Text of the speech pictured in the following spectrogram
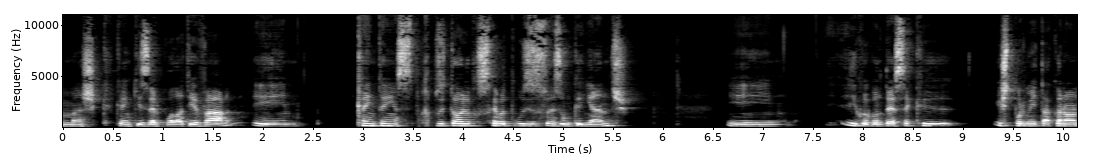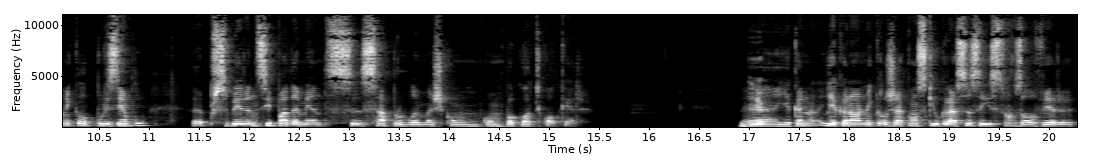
mas que quem quiser pode ativar. E quem tem esse repositório recebe atualizações um bocadinho antes. E, e o que acontece é que isto permite à Canonical, por exemplo, perceber antecipadamente se, se há problemas com, com um pacote qualquer. Yeah. Uh, e, a e, a Canonical já conseguiu, graças a isso, resolver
